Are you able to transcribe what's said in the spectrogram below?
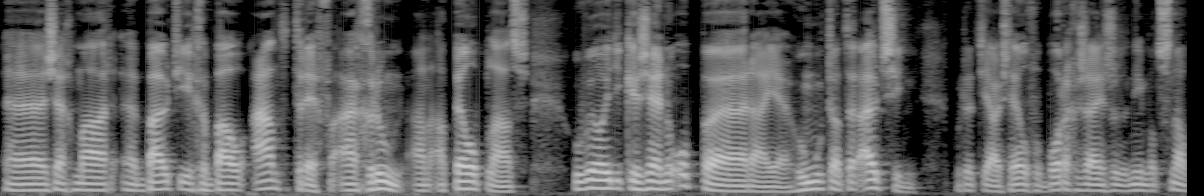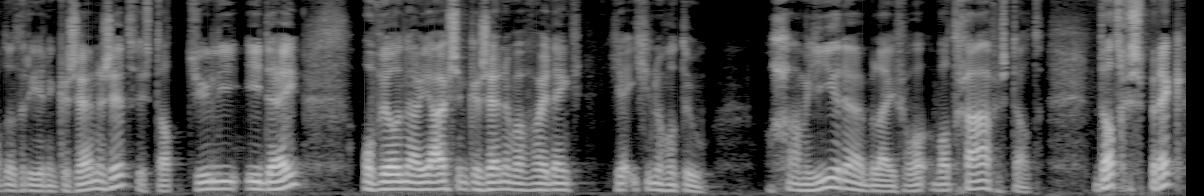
eh, zeg maar, eh, buiten je gebouw aan te treffen aan groen, aan appelplaats. Hoe wil je die kazerne oprijden? Hoe moet dat eruit zien? Moet het juist heel verborgen zijn zodat niemand snapt dat er hier een kazerne zit? Is dat jullie idee? Of wil je nou juist een kazerne waarvan je denkt, jeetje nog wat toe. Wat gaan we hier beleven? Wat, wat gaaf is dat? Dat gesprek,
